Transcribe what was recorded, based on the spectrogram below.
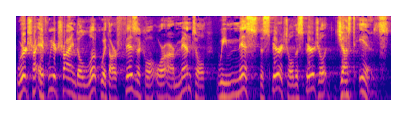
We're try- if we are trying to look with our physical or our mental, we miss the spiritual. The spiritual just is.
